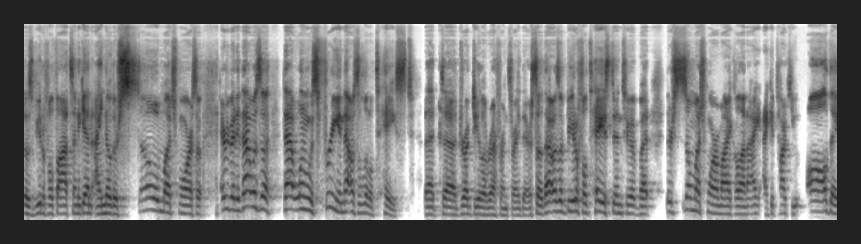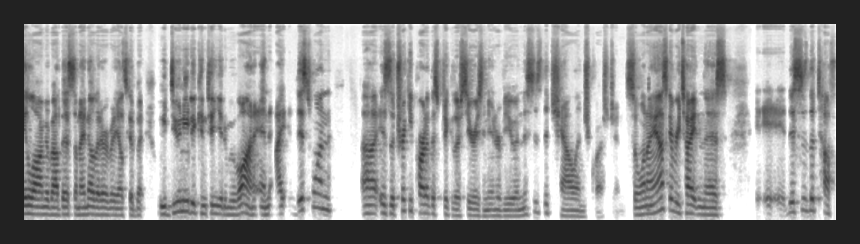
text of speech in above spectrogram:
those beautiful thoughts. And again i know there's so much more. So everybody that was a that one was free and that was a little taste that uh, drug dealer reference right there. So that was a beautiful taste into it but there's so much more michael and I, I could talk to you all day long about this and i know that everybody else could but we do need to continue to move on. And i this one uh, is the tricky part of this particular series and interview and this is the challenge question so when i ask every titan this i this is the tough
